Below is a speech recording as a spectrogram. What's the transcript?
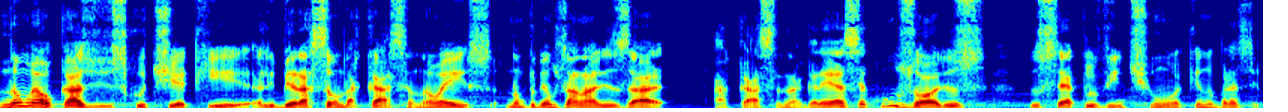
Não é o caso de discutir aqui a liberação da caça, não é isso. Não podemos analisar a caça na Grécia com os olhos do século XXI aqui no Brasil.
